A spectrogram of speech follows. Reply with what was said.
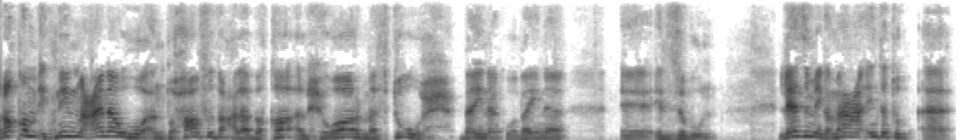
رقم اتنين معانا وهو أن تحافظ على بقاء الحوار مفتوح بينك وبين آه، الزبون. لازم يا جماعة أنت تبقى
